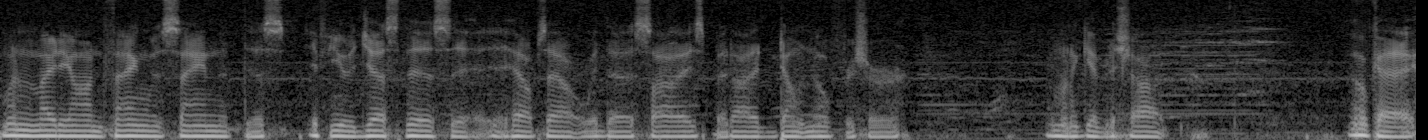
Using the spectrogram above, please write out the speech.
One lady on thing was saying that this, if you adjust this, it, it helps out with the size, but I don't know for sure. I'm gonna give it a shot. Okay.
